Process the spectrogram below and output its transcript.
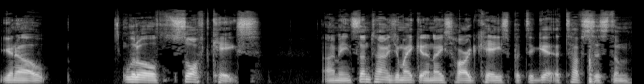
you know, little soft case. I mean, sometimes you might get a nice hard case, but to get a tough system,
